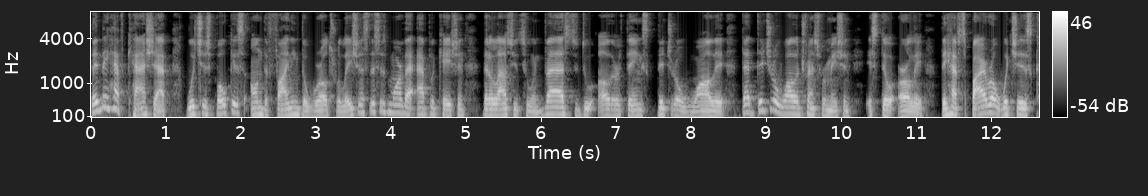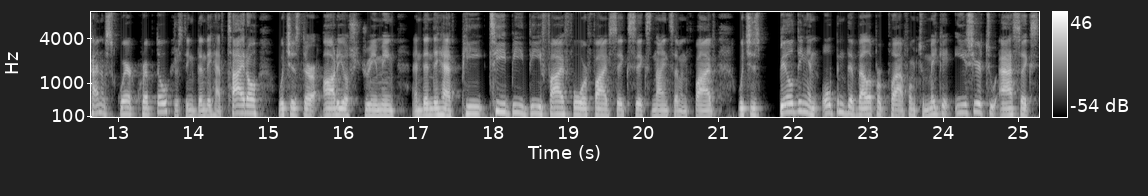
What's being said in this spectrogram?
Then they have Cash App, which is focused on defining the world's relations. This is more of that application that allows you to invest, to do other things, digital wallet. That digital wallet transformation is still early. They have Spiral, which is kind of Square crypto. Interesting. Then they have Tidal, which is their audio streaming. And then they have P- TBD54566975, which is building an open developer platform to make it easier to access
